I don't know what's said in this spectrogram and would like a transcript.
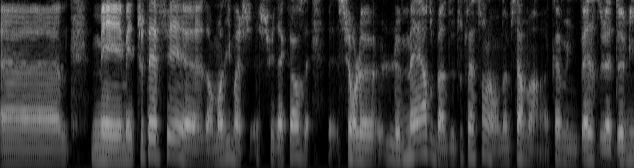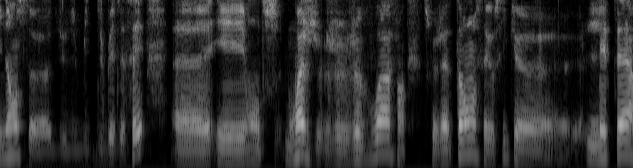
Euh, mais, mais tout à fait, euh, Normandie, moi je, suis d'accord. Sur le, le merge, ben, de toute façon, on observe quand même une baisse de la dominance du, du, BTC. et moi, je, je, vois, enfin, ce que j'attends, c'est aussi que l'Ether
